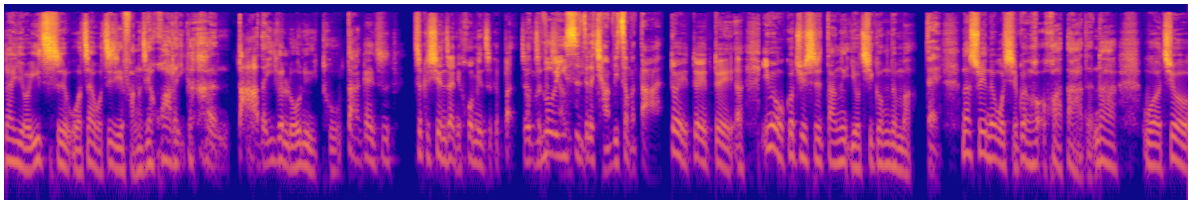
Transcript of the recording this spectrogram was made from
那有一次我在我自己房间画了一个很大的一个裸女图，大概是这个现在你后面这个板，这个录音室这个墙壁这么大。对对对，呃，因为我过去是当油漆工的嘛，对，那所以呢，我习惯画画大的。那我就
